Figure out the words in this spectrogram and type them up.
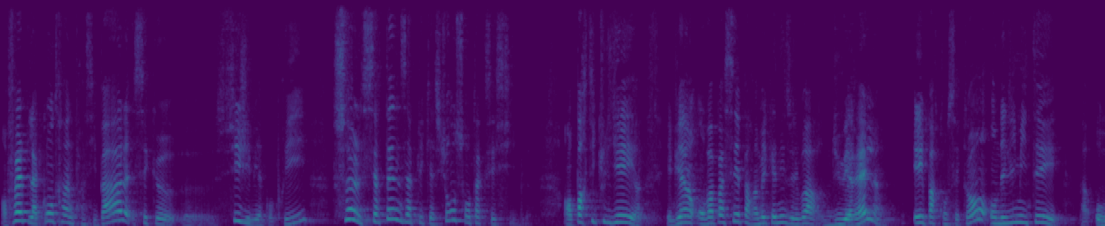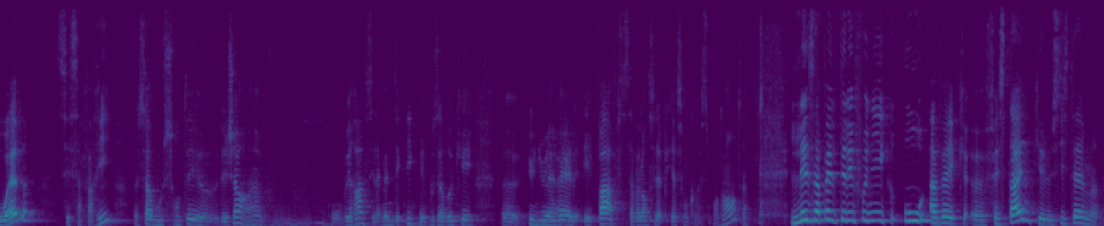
En fait, la contrainte principale, c'est que, euh, si j'ai bien compris, seules certaines applications sont accessibles. En particulier, eh on va passer par un mécanisme de d'URL et par conséquent, on est limité bah, au web, c'est Safari. Ça, vous le sentez euh, déjà. Hein, on verra, c'est la même technique, mais vous invoquez euh, une URL et paf, ça va lancer l'application correspondante. Les appels téléphoniques ou avec euh, FaceTime, qui est le système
